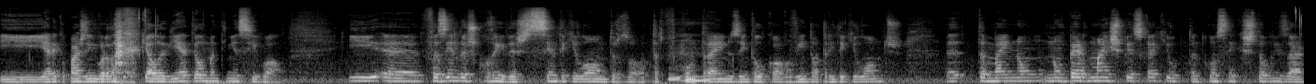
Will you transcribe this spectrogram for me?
e era capaz de engordar aquela dieta, ele mantinha-se igual. E eh, fazendo as corridas 60 km ou tre- com Uhum. treinos em que ele corre 20 ou 30 km, eh, também não, não perde mais peso que aquilo, portanto consegue estabilizar.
